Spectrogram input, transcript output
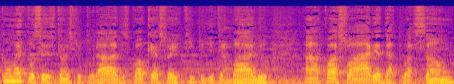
como é que vocês estão estruturados? Qual que é a sua equipe de trabalho? A, qual a sua área de atuação?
